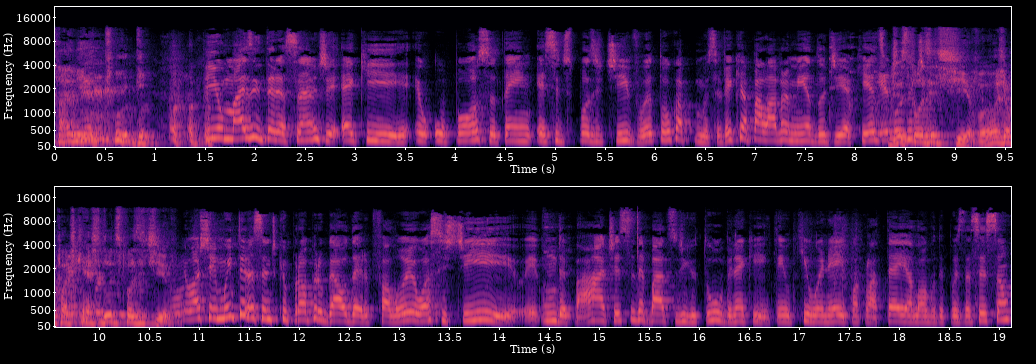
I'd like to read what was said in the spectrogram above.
timing é tudo. e o mais interessante é que o Poço tem esse dispositivo. Eu tô com a, Você vê que a palavra minha do dia aqui é dispositivo. dispositivo. Hoje é o podcast do dispositivo. Eu achei muito interessante que o próprio Galder falou. Eu assisti um debate, esses debates de YouTube, né? Que tem o QA com a plateia logo depois da sessão.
